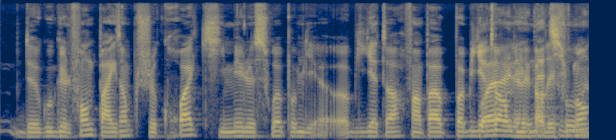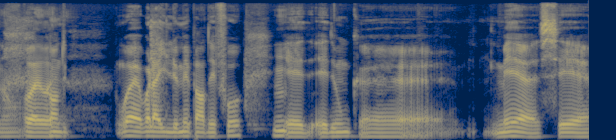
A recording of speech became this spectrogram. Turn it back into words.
de Google Font par exemple, je crois qu'il met le swap obli- obligatoire. Enfin pas, pas obligatoire, Ouais, le mais met par défaut. nativement. Ouais, ouais. Quand- ouais, voilà, il le met par défaut. Mm. Et, et donc, euh, mais euh, c'est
